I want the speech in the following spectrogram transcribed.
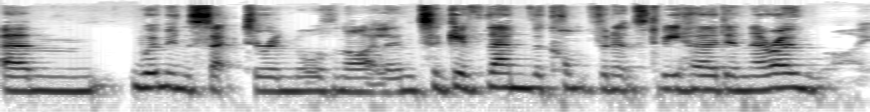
um, women's sector in Northern Ireland to give them the confidence to be heard in their own right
